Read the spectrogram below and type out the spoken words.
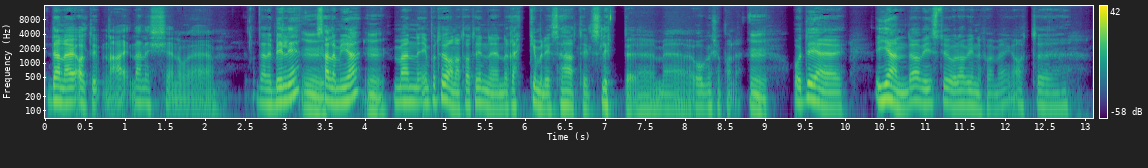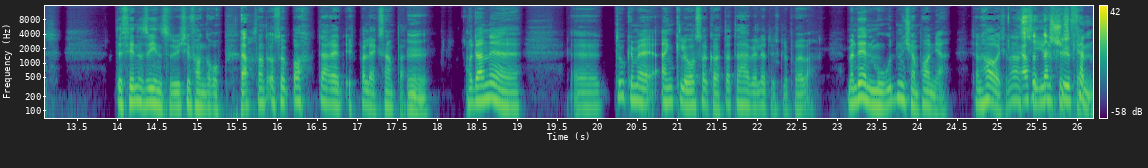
Den er alltid Nei, den er ikke noe eh, Den er billig, Mm. selger mye. Mm. Men importøren har tatt inn en rekke med disse her til slipp eh, med årgangssjampanje. Mm. Og det igjen, da viste jo da vinen for meg at eh, det finnes vin som du ikke fanger opp. Ja. Sant? Og så, åh, der er et ypperlig eksempel. Mm. Og denne eh, tok jeg med enkle årsaker at dette her ville jeg at du skulle prøve. Men det er en moden champagne. Den har ikke den altså, det er syrefriskheten.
